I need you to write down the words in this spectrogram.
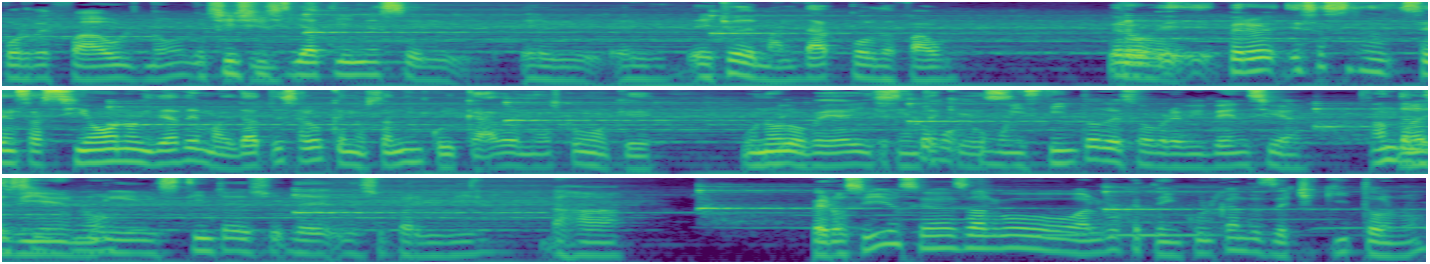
por default, ¿no? Lo Sí, sí, sí, ya tienes el, el- el hecho de maldad por default. Pero, Pero- eh, pero esa sen- sensación o idea de maldad es algo que nos han inculcado, ¿no? Es como que uno lo vea y Es como, que es... como instinto de sobrevivencia. Ándale, Más bien, ¿no? El instinto de, su- de- de supervivir. Ajá. Pero sí, o sea, es algo, algo que te inculcan desde chiquito, ¿no?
